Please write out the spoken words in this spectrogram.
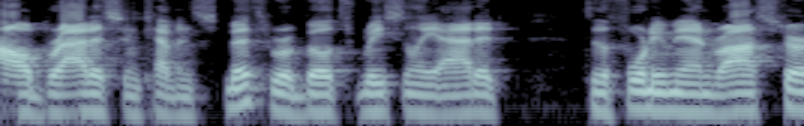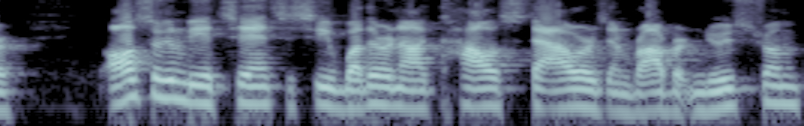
Kyle Bradish and Kevin Smith, who are both recently added to the 40 man roster. Also, going to be a chance to see whether or not Kyle Stowers and Robert Neustrom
